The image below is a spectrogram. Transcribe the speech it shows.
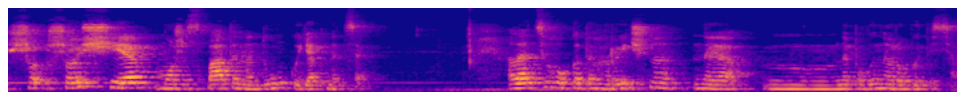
що, що ще може спати на думку, як не це? Але цього категорично не, не повинно робитися.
